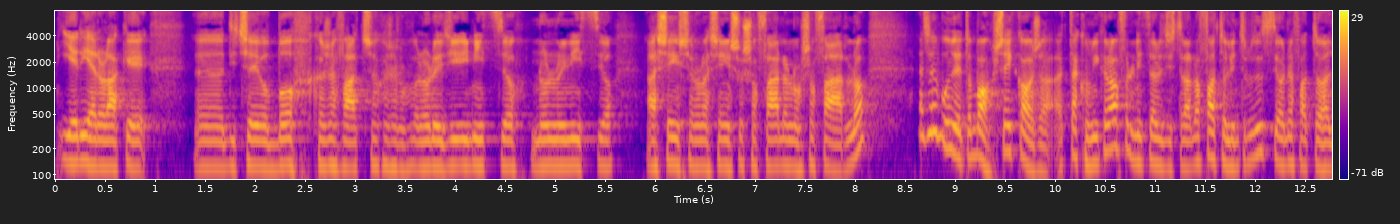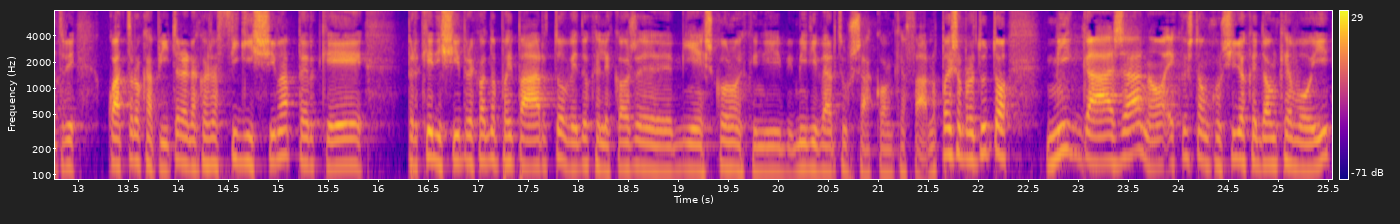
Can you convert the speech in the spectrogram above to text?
ieri ero là che eh, dicevo, boh, cosa faccio? Cosa lo, lo inizio? Non lo inizio? Ha senso? Non ha senso? So farlo? Non so farlo? A un certo punto ho detto, boh, sai cosa? Attacco il microfono, inizio a registrare. Ho fatto l'introduzione, ho fatto altri quattro capitoli. È una cosa fighissima perché perché di Cipre quando poi parto vedo che le cose mi escono e quindi mi diverto un sacco anche a farlo. Poi soprattutto mi gasa, no? e questo è un consiglio che do anche a voi,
